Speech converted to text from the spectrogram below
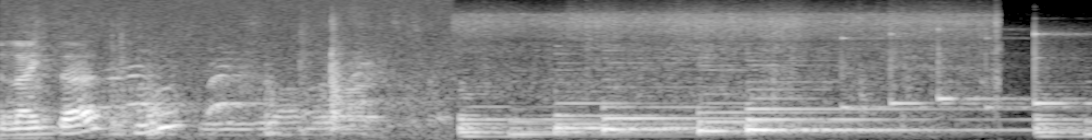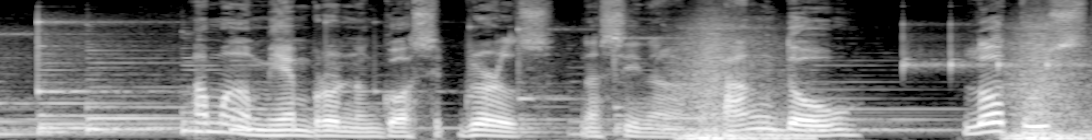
You like that? Huh? Ang mga miyembro ng Gossip Girls na sina Pang Do, Lotus,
